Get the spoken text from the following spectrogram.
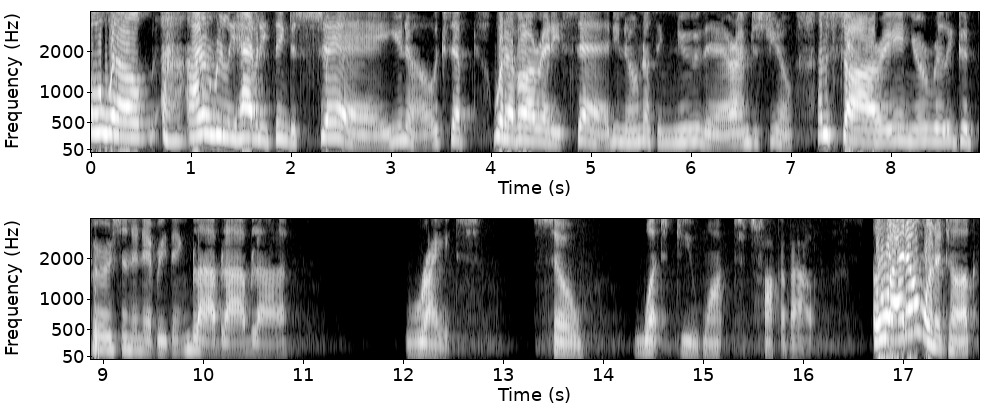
Oh, well, I don't really have anything to say, you know, except what I've already said, you know, nothing new there. I'm just, you know, I'm sorry and you're a really good person and everything, blah, blah, blah. Right. So, what do you want to talk about? Oh, I don't want to talk.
